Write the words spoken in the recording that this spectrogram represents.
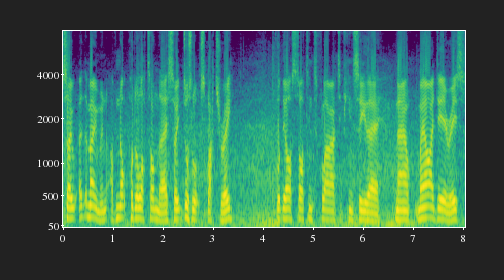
So at the moment I've not put a lot on there so it does look splattery but they are starting to flow out if you can see there. Now my idea is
